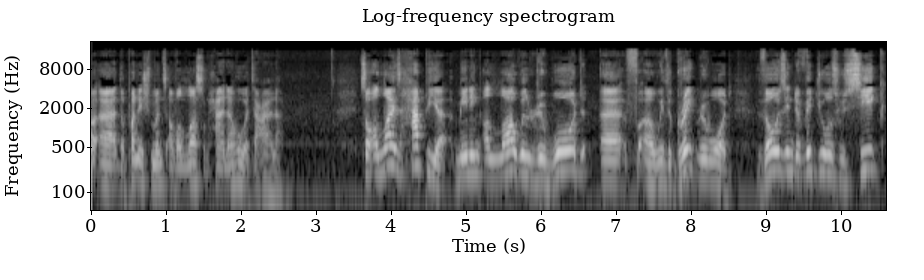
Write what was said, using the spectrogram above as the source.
uh, the punishments of Allah subhanahu wa ta'ala. So Allah is happier, meaning Allah will reward uh, uh, with a great reward those individuals who seek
